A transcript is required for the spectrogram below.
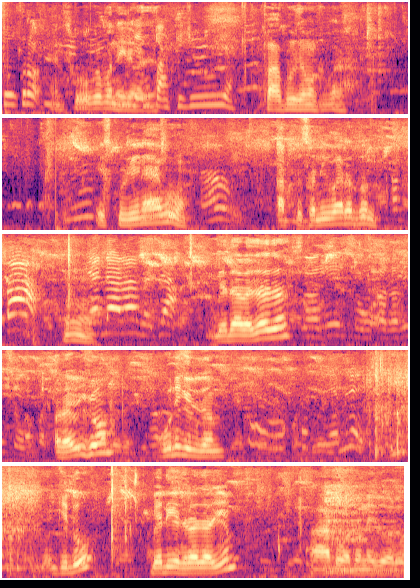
છોકરો. છોકરો પણ નહીં રહ્યો પાકી જોઈએ પાકું છે મને ખબર. સ્કૂલ જઈને આવ્યો આજ તો શનિવાર હતો ને. હમ. બે દાડા રજા. છે રવિ સોમ કોને કીધું તમે? કીધું? બે દિવસ રાજા એમ? હા તો વાંધો નહીં જોડો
